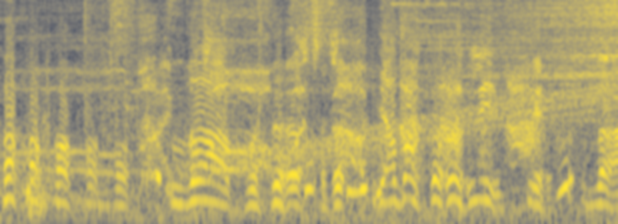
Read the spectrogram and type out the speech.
Да, я должен влезть. Да.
